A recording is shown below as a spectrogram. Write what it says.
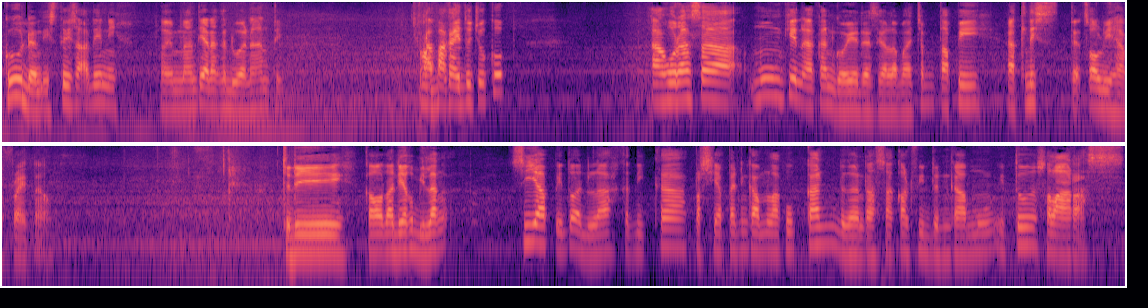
ku dan istri saat ini. Nanti anak kedua nanti. Apakah itu cukup? Aku rasa mungkin akan goyah dan segala macam tapi at least that's all we have right now. Jadi kalau tadi aku bilang siap itu adalah ketika persiapan yang kamu lakukan dengan rasa confident kamu itu selaras.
